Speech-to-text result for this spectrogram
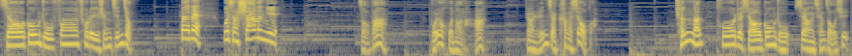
小公主发出了一声尖叫：“败类，我想杀了你！”走吧，不要胡闹了啊，让人家看了笑话。陈南拖着小公主向前走去。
